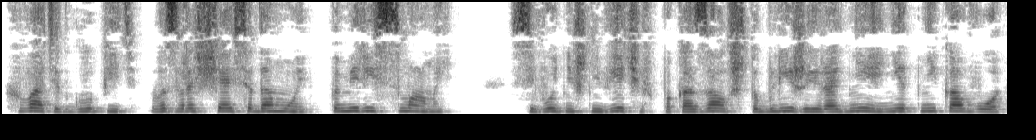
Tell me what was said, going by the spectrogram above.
хватит глупить, возвращайся домой, помирись с мамой. Сегодняшний вечер показал, что ближе и роднее нет никого.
